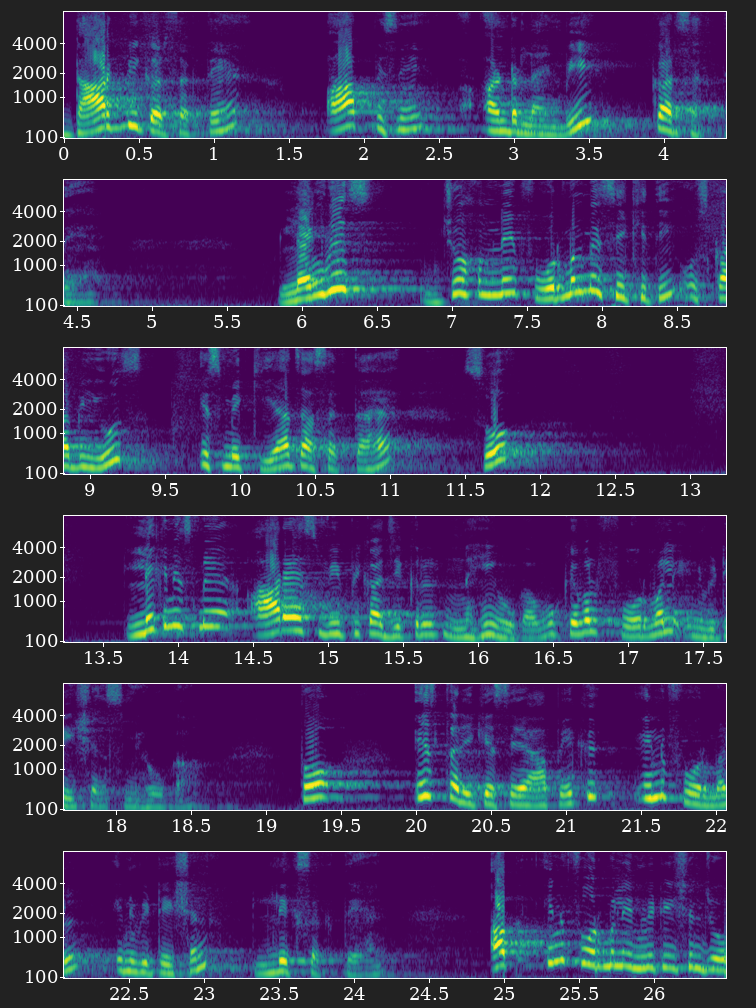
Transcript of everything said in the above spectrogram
डार्क भी कर सकते हैं। आप इसे अंडरलाइन भी कर सकते हैं। लैंग्वेज जो हमने फॉर्मल में सीखी थी, उसका भी यूज़ इसमें किया जा सकता है। सो so, लेकिन इसमें आर एस वी पी का ज़िक्र नहीं होगा वो केवल फॉर्मल इनविटेशंस में होगा। तो इस तरीके से आप एक इनफॉर्मल इन्विटेशन लिख सकते हैं। अब इनफॉर्मल इन्विटेशन जो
